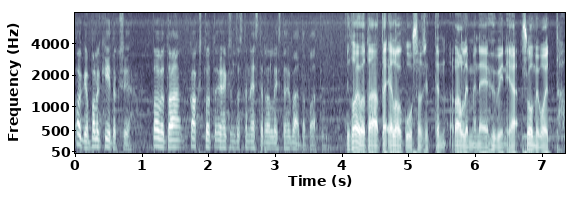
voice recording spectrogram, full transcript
oikein paljon kiitoksia toivotaan 2019 Nesterallista hyvää tapahtumaa. Ja toivotaan, että elokuussa sitten ralli menee hyvin ja Suomi voittaa.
